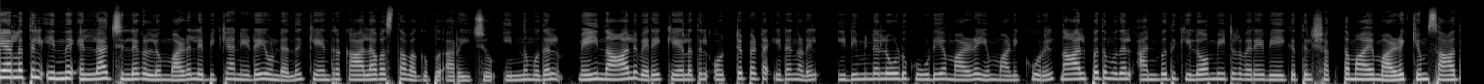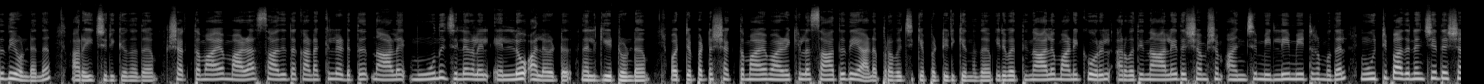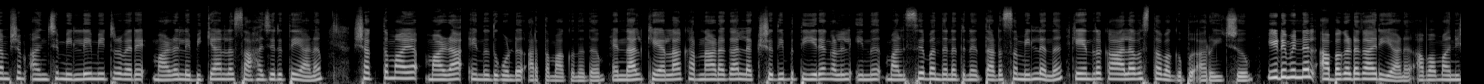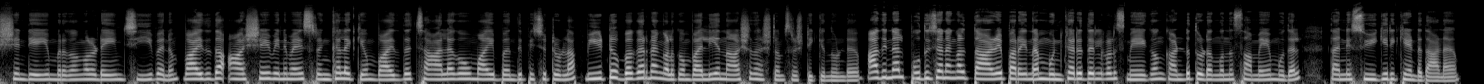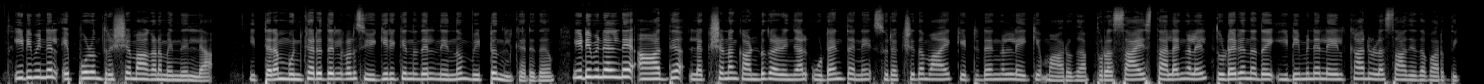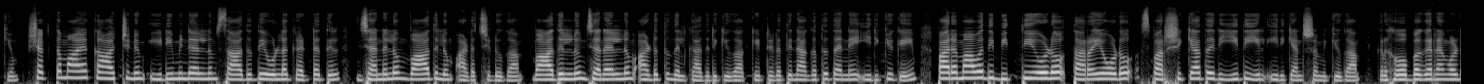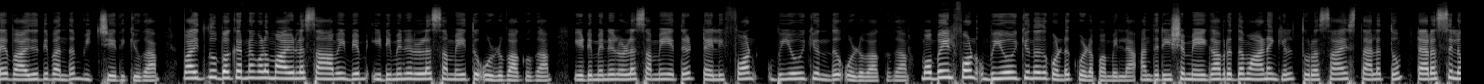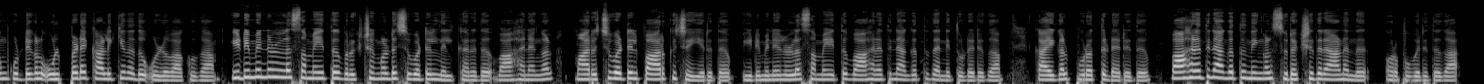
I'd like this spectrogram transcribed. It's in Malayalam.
കേരളത്തിൽ ഇന്ന് എല്ലാ ജില്ലകളിലും മഴ ലഭിക്കാനിടയുണ്ടെന്ന് കേന്ദ്ര കാലാവസ്ഥാ വകുപ്പ് അറിയിച്ചു. ഇന്നു മുതൽ മെയ് നാല് വരെ കേരളത്തിൽ ഒറ്റപ്പെട്ട ഇടങ്ങളിൽ ഇടിമിന്നലോട് കൂടിയ മഴയും മണിക്കൂറിൽ നാൽപ്പത് മുതൽ അൻപത് കിലോമീറ്റർ വരെ വേഗത്തിൽ ശക്തമായ മഴയ്ക്കും സാധ്യതയുണ്ടെന്ന് അറിയിച്ചിരിക്കുന്നത്. ശക്തമായ മഴ സാധ്യത കണക്കിലെടുത്ത് നാളെ മൂന്ന് ജില്ലകളിൽ യെല്ലോ അലർട്ട് നൽകിയിട്ടുണ്ട്. ഒറ്റപ്പെട്ട ശക്തമായ മഴയ്ക്കുള്ള സാധ്യതയാണ് പ്രവചിക്കപ്പെട്ടിരിക്കുന്നത്. ഇരുപത്തിനാല് മണിക്കൂറിൽ അറുപത്തിനാല് ദശാംശം അഞ്ച് മില്ലിമീറ്റർ മുതൽ നൂറ്റി പതിനഞ്ച് ദശാംശം അഞ്ച് മില്ലിമീറ്റർ വരെ മഴ ലഭിക്കാനുള്ള സാഹചര്യത്തെയാണ് ശക്തമായ മഴ എന്നതുകൊണ്ട് അർത്ഥമാക്കുന്നത്. എന്നാൽ കേരള കർണാടക ലക്ഷദ്വീപ് തീരങ്ങളിൽ ഇന്ന് മത്സ്യബന്ധനത്തിന് തടസ്സമില്ലെന്ന് കേന്ദ്ര കാലാവസ്ഥാ വകുപ്പ് അറിയിച്ചു. ഇടിമിന്നൽ അപകടകാരിയാണ് അവ. മനുഷ്യന്റെയും മൃഗങ്ങളുടെയും ജീവനും വൈദ്യുത ആശയവിനിമയ ശൃംഖലയ്ക്കും വൈദ്യുത ചാലകവുമായി ബന്ധിപ്പിച്ചിട്ടുള്ള വീട്ടുപകരണങ്ങൾക്കും വലിയ നാശനഷ്ടം സൃഷ്ടിക്കുന്നുണ്ട്. അതിനാൽ പൊതുജനങ്ങൾ താഴെ പറയുന്ന മുൻകരുതലുകൾ മേഘം കണ്ടു തുടങ്ങുന്ന സമയം മുതൽ തന്നെ സ്വീകരിക്കേണ്ടതാണ്. ഇടിമിന്നൽ എപ്പോഴും ദൃശ്യമാകണമെന്നില്ല ഇത്തരം മുൻകരുതലുകൾ സ്വീകരിക്കുന്നതിൽ നിന്നും വിട്ടുനിൽക്കരുത് ഇടിമിന്നലിന്റെ ആദ്യ ലക്ഷണം കണ്ടുകഴിഞ്ഞാൽ ഉടൻ തന്നെ സുരക്ഷിതമായ കെട്ടിടങ്ങളിലേക്ക് മാറുക. തുറസായ സ്ഥലങ്ങളിൽ തുടരുന്നത് ഇടിമിന്നലേൽക്കാനുള്ള സാധ്യത വർദ്ധിക്കും. ശക്തമായ കാറ്റിനും ഇടിമിന്നലിനും സാധ്യതയുള്ള ഘട്ടത്തിൽ ജനലും വാതിലും അടച്ചിടുക. വാതിലിനും ജനലിനും അടുത്ത് നിൽക്കാതിരിക്കുക. കെട്ടിടത്തിനകത്ത് തന്നെ ഇരിക്കുകയും പരമാവധി ഭിത്തിയോടോ തറയോടോ സ്പർശിക്കാത്ത രീതിയിൽ ഇരിക്കാൻ ശ്രമിക്കുക. ഗൃഹോപകരണങ്ങളുടെ വൈദ്യുതി ബന്ധം വിച്ഛേദിക്കുക. വൈദ്യുത ഉപകരണങ്ങളുമായുള്ള സാമീപ്യം ഇടിമിന്നലുള്ള സമയത്ത് ഒഴിവാക്കുക. ഇടിമിന്നലുള്ള സമയത്ത് ടെലിഫോൺ ഉപയോഗിക്കുന്നത് ഒഴിവാക്കുക. മൊബൈൽ ഫോൺ ഉപയോഗിക്കുന്നത് കൊണ്ട് കുഴപ്പമില്ല. അന്തരീക്ഷം മേഘാവൃതമാണെങ്കിൽ തുറസായ സ്ഥലത്തും ടെറസിലും കുട്ടികൾ ഉൾപ്പെടെ കളിക്കുന്നത് ഒഴിവാക്കുക. ഇടിമിന്നലുള്ള സമയത്ത് വൃക്ഷങ്ങളുടെ ചുവട്ടിൽ നിൽക്കരുത്. വാഹനങ്ങൾ മരച്ചുവട്ടിൽ പാർക്ക് ചെയ്യരുത്. ഇടിമിന്നലുള്ള സമയത്ത് വാഹനത്തിനകത്ത് തന്നെ തുടരുക. കൈകൾ പുറത്തിടരുത്. വാഹനത്തിനകത്ത് നിങ്ങൾ സുരക്ഷിതരാണെന്ന് ഉറപ്പുവരുത്തുക.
